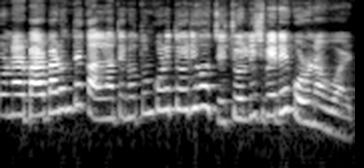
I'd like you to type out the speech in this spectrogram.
করোনার বারবারন্তে কালনাতে নতুন করে তৈরি হচ্ছে চল্লিশ বেডের করোনা ওয়ার্ড।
